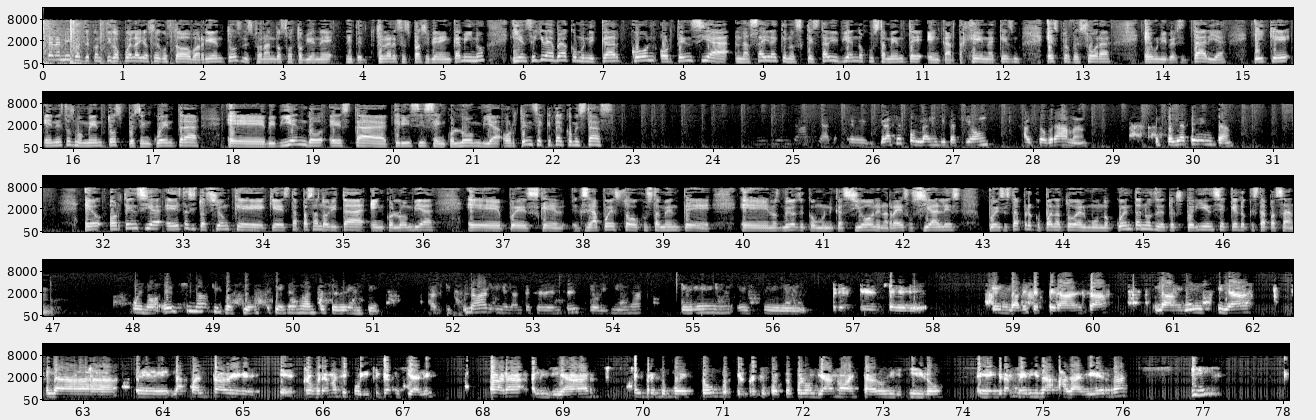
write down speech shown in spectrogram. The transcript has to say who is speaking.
Speaker 1: ¿Qué tal amigos de Contigo Puebla? Yo soy Gustavo Barrientos, Luis Fernando Soto viene de titular ese espacio viene en camino y enseguida me voy a comunicar con Hortensia Nazaira que nos que está viviendo justamente en Cartagena, que es, es profesora eh, universitaria y que en estos momentos pues se encuentra eh, viviendo esta crisis en Colombia. Hortensia, ¿qué tal? ¿Cómo estás?
Speaker 2: Muy bien, gracias. Eh, gracias por la invitación al programa. Estoy atenta.
Speaker 1: Eh, Hortensia, esta situación que, que, está pasando ahorita en Colombia, eh, pues que se ha puesto justamente en los medios de comunicación, en las redes sociales, pues está preocupando a todo el mundo. Cuéntanos desde tu experiencia qué es lo que está pasando.
Speaker 2: Bueno, es una situación que tiene un antecedente particular y el antecedente se origina en este, eh, en la desesperanza, la angustia, la, eh, la falta de eh, programas y políticas sociales para aliviar el presupuesto, porque el presupuesto colombiano ha estado dirigido en gran medida a la guerra y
